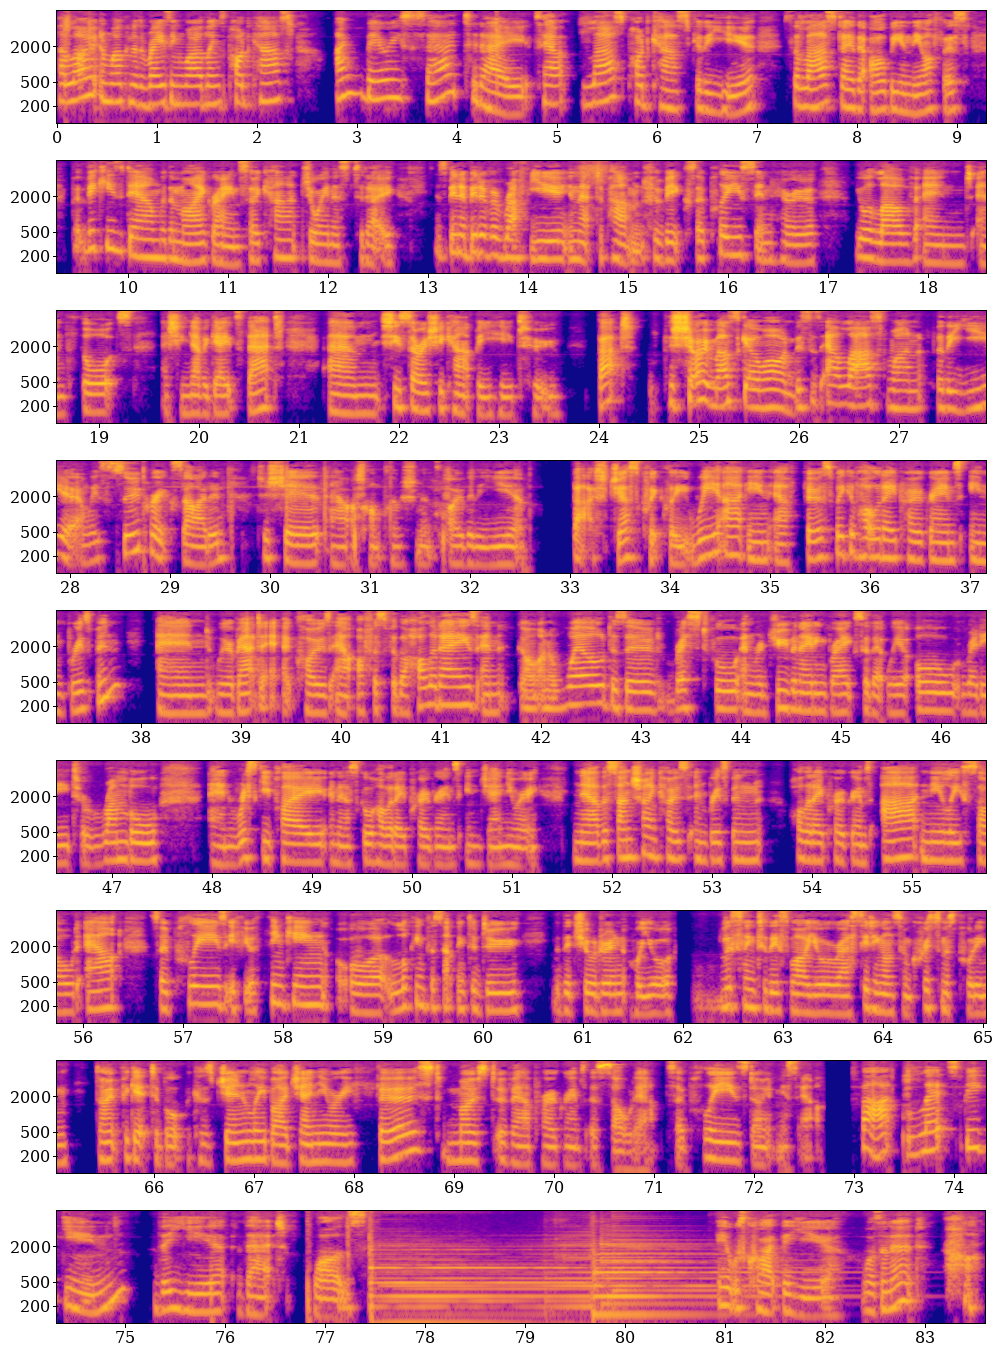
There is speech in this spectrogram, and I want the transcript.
Hello, and welcome to the Raising Wildlings podcast. I'm very sad today. It's our last podcast for the year. It's the last day that I'll be in the office, but Vicky's down with a migraine, so can't join us today. It's been a bit of a rough year in that department for Vic, so please send her your love and and thoughts as she navigates that. Um, she's sorry she can't be here too. But the show must go on. This is our last one for the year, and we're super excited to share our accomplishments over the year. But just quickly, we are in our first week of holiday programs in Brisbane and we're about to close our office for the holidays and go on a well deserved, restful, and rejuvenating break so that we are all ready to rumble and risky play in our school holiday programs in January. Now, the Sunshine Coast and Brisbane holiday programs are nearly sold out. So please, if you're thinking or looking for something to do with the children or you're listening to this while you're uh, sitting on some Christmas pudding, don't forget to book because generally by January 1st, most of our programs are sold out. So please don't miss out. But let's begin the year that was. It was quite the year, wasn't it?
